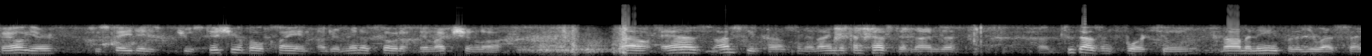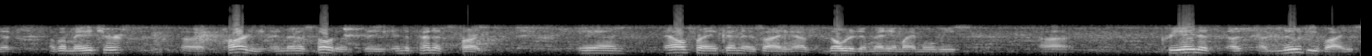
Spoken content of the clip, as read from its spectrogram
failure to state a justiciable claim under Minnesota election law. Now, as I'm Steve Carlson, and I'm the contestant, I'm the uh, 2014 nominee for the U.S. Senate of a major uh, party in Minnesota, the Independence Party. And Al Franken, as I have noted in many of my movies, uh, created a, a, new device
